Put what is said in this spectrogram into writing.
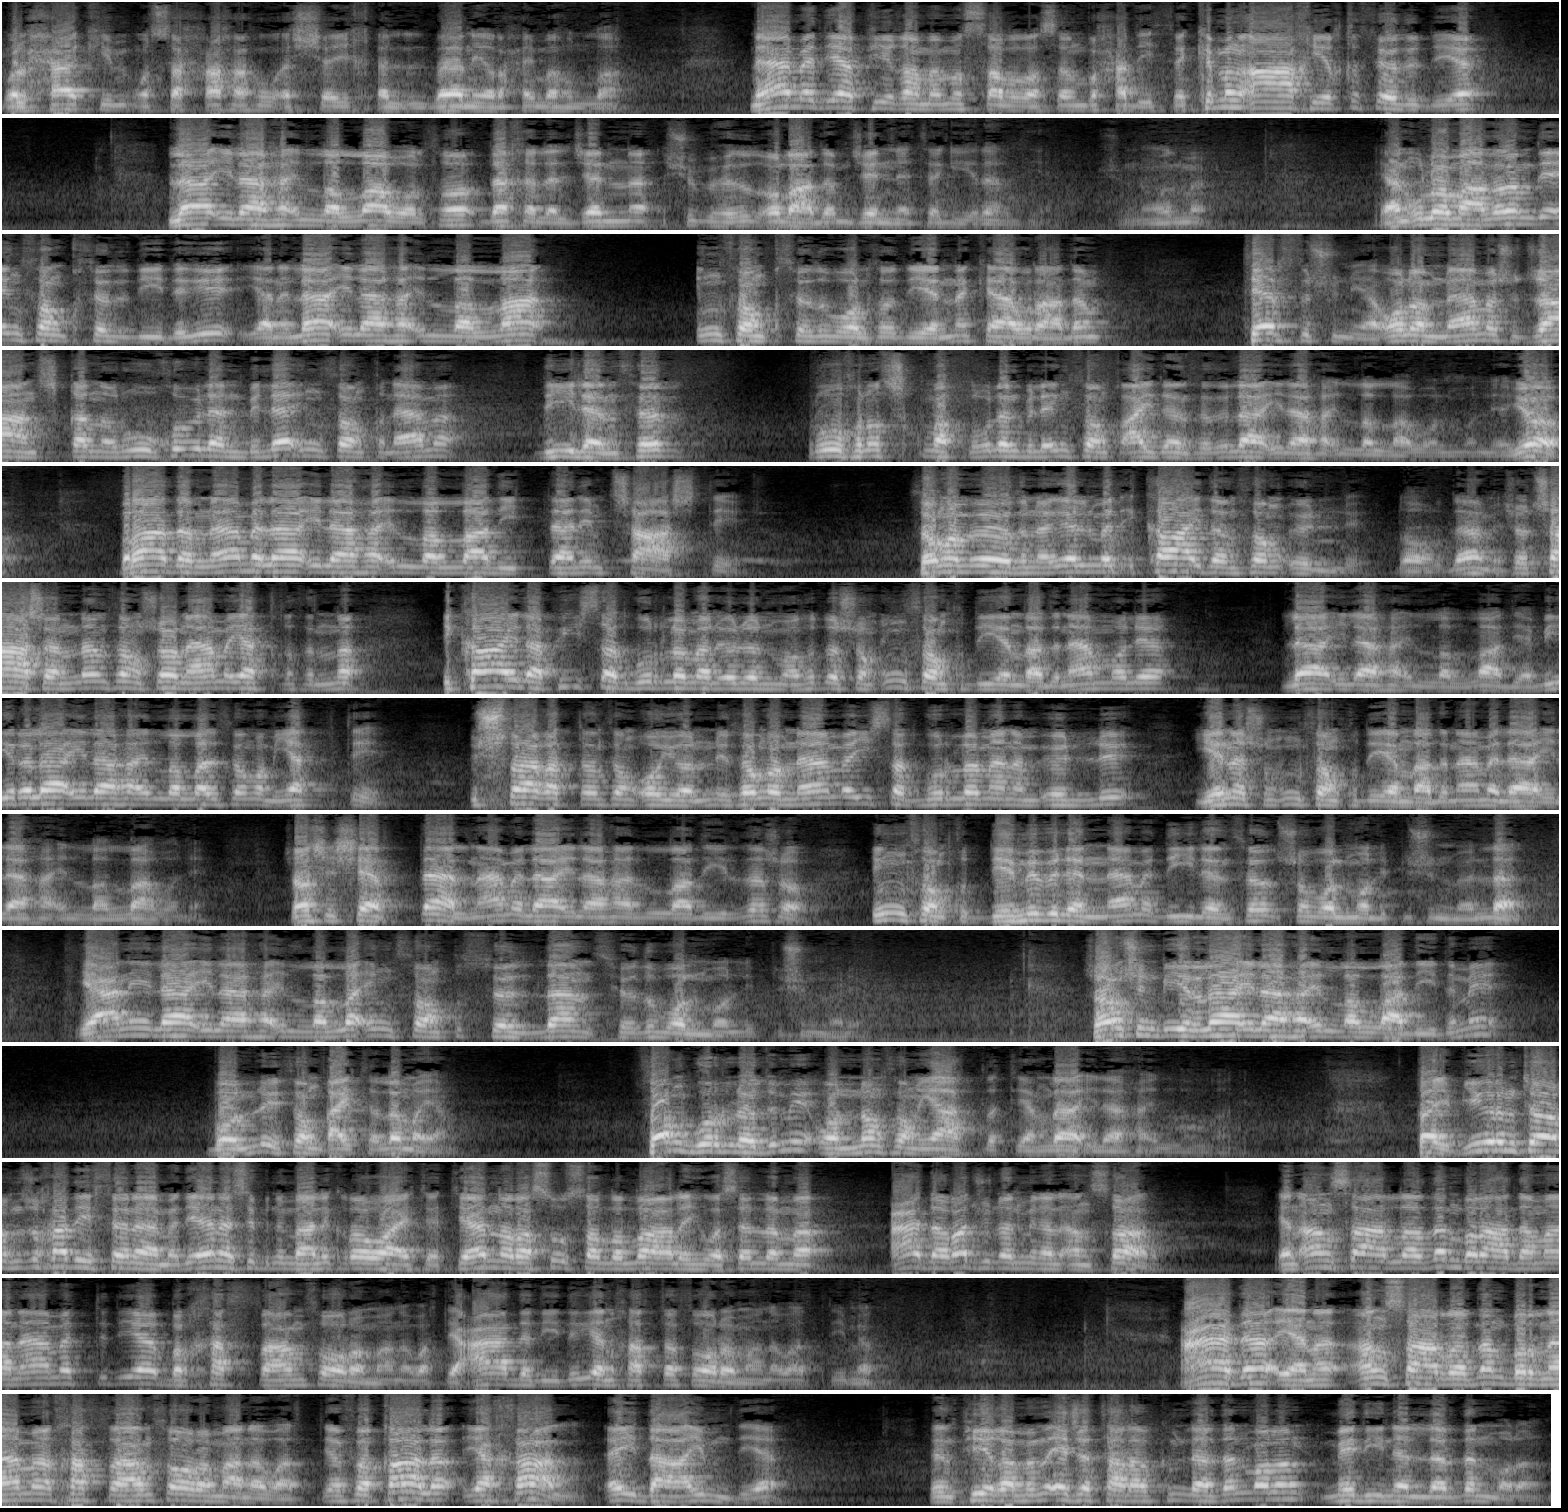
Wal Hakim we sahhahahu eş-Şeýh Al-Albani rahimehullah. Näme diýýär Pygamberimiz sallallahu aleyhi ve sellem bu hadysda? Kimiň ahyrky sözi diýe La ilaha illallah bolsa dahalal jenne şübhesiz ol adam jennete girer diýýär. Şundan Yani ulamalaram de en soňky sözü diýdigi, yani la ilaha illallah Iň soňky sözi bolsa diýende käbir adam ters düşünýär. Olam näme şu jany çykanda ruhy bilen bile iň soňky näme diýlen söz ruhunyň çykmaklygy bilen bile iň soňky aýdan sözi la ilaha illallah bolmaly. Ýok. Bir adam näme la ilaha illallah diýipdänim çaşdy. Soňam özüne gelmedi, iki aýdan soň öldi. Dogry dämi? Şo çaşandan soň şo näme ýatgysynda iki aýla pisat gürlemen ölen bolsa-da şoň iň soňky diýen zady näme bolýar? La ilaha illallah diýýär. Biri la ilaha illallah diýdi, soňam ýatdy. Üç sagatdan soň oýandy. Soňam näme hiç zat gürlemänem öldi. Ýene şu iň soňky diýen zady näme la ilaha illallah welin. Şonuň üçin şert däl, näme la ilaha illallah diýilse şo iň soňky demi bilen näme diýlen söz şo bolmaly diýip düşünmeli däl. Ýagny la ilaha illallah iň soňky sözlän sözi bolmaly diýip düşünmeli. Şonuň üçin biri la ilaha illallah diýdimi, Boldy, soň gaýtalamaýaň. Soň gürledimi, ondan soň ýatlatýaň, La ilaha illallah diýip. Taýyp, ýigrimi dördünji hadys senämede Enes ibn Malik rowaýat etýär, Anna Rasul sallallahu aleýhi we selleme ada rajulan minel ansar. Ýani ansarlardan bir adama näme etdi diýýär, bir hassany soramana bardy. Ada diýdigi ýani hassa soramana bardy diýmek. Ada ýani ansarlardan bir näme hassany soramana bardy. Ýa faqala ya hal, eý daýym diýýär. Biziň pygamberimiziň eje tarapy kimlerden bolan? Medinelilerden bolan.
